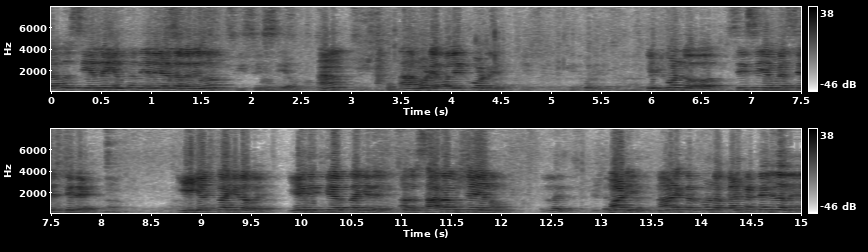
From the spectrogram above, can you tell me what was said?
ಯಾವ್ದು ಸಿ ಎನ್ ಐ ಅಂತದ್ ಏನೇ ಹೇಳ್ತಾರೆ ನೀನು ಹಾ? ಹಾ ನೋಡಿ ಅವಲ್ಲಿ ಇಟ್ಕೊಡ್ರಿ. ಇಟ್ಕೊಂಡು ಸಿ ಸಿ ಎಂ ಎಸ್ ಎಷ್ಟಿದೆ? ಈಗ ಎಷ್ಟಾಗಿದಾವೆ? ಏನ್ ಇತ್ಯರ್ಥ ಆಗಿದೆ? ಅದ್ರ ಸಾರಾಂಶ ಏನು? ಮಾಡಿ ನಾಳೆ ಕರ್ಕೊಂಡು ಕಾಂಟ್ರಾಕ್ಟ್ ಹೇಳಿದಾನೆ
